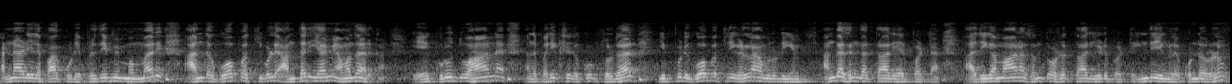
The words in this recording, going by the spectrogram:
கண்ணாடியில் பார்க்கக்கூடிய பிரதிபிம்பம் மாதிரி அந்த கோபஸ்திரிகளை அந்தரியாமி அவன் தான் இருக்கான். ஏ குருத்வான்னு அந்த பரீட்சையில் கூப்பிட்டு சொல்கிறார் இப்படி கோபஸ்திரிகள்லாம் அவருடைய அங்கசங்கத்தால் ஏற்பட்ட அதிகமான சந்தோஷத்தால் ஈடுபட்ட இந்திரியங்களை கொண்டவர்களும்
